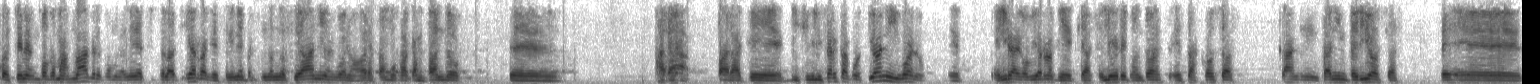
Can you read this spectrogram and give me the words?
cuestiones un poco más macro, como la ley de acceso a la tierra, que se viene presentando hace años, y bueno, ahora estamos acampando eh, para, para que visibilizar esta cuestión y bueno, eh, pedir al gobierno que, acelere con todas estas cosas tan, tan imperiosas. Eh,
